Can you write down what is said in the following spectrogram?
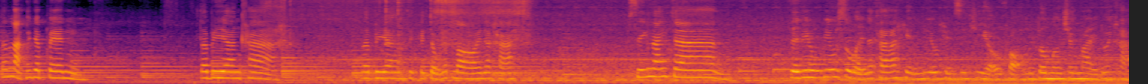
ด้านหลังก็จะเป็นระเบียงค่ะ ระเบียงติดกระจกเรียบร้อยนะคะ ซิงค์ล้างจานแต่วิววิวสวยนะคะ เห็นวิวเห็นสีเขียวของตัวเมืองเชียงใหม่ด้วยค่ะ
